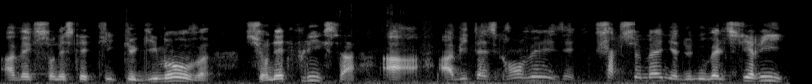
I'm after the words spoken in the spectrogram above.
avec son esthétique guimauve sur Netflix à, à, à vitesse grand V. Chaque semaine, il y a de nouvelles séries.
